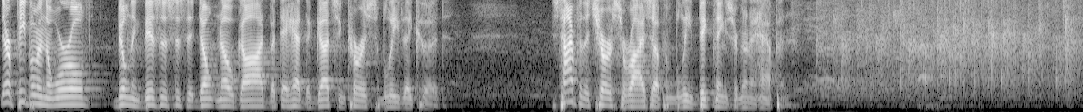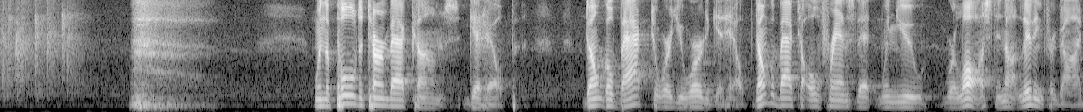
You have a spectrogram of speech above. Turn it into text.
There are people in the world building businesses that don't know God, but they had the guts and courage to believe they could. It's time for the church to rise up and believe big things are going to happen. when the pull to turn back comes, get help. Don't go back to where you were to get help. Don't go back to old friends that when you were lost and not living for God.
